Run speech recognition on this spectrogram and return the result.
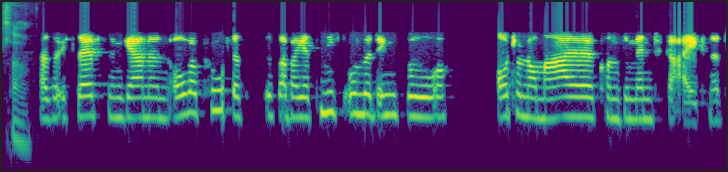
Klar. Also ich selbst nehme gerne einen Overproof. Das ist aber jetzt nicht unbedingt so Autonormalkonsument geeignet.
